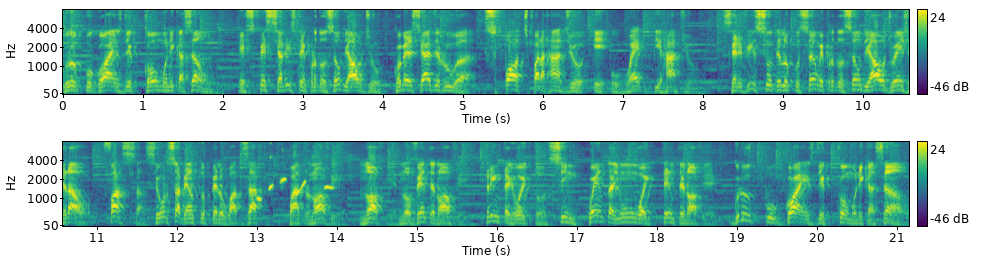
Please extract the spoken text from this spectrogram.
Grupo Góes de Comunicação. Especialista em produção de áudio, comerciais de rua, spot para rádio e web rádio. Serviço de locução e produção de áudio em geral. Faça seu orçamento pelo WhatsApp 49999 38 51 89. Grupo Góes de Comunicação.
